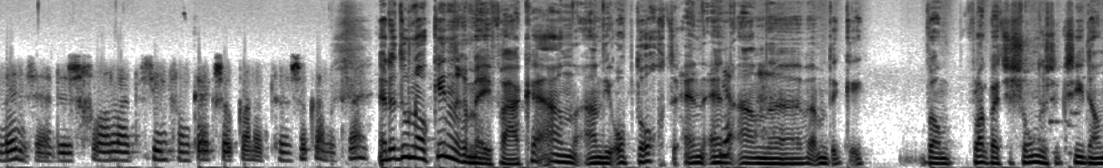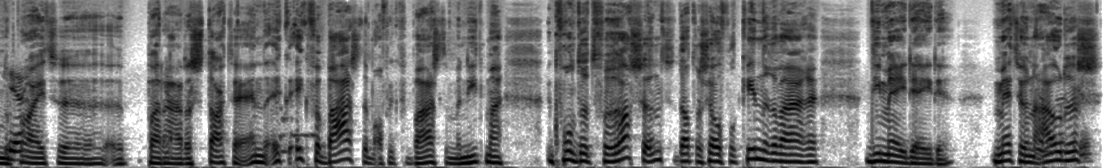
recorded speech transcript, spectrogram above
mensen. Dus gewoon laten zien van kijk, zo kan het, zo kan het zijn. Ja, dat doen ook kinderen mee vaak hè, aan, aan die optocht. En, en aan, want ik, ik woon vlakbij het station, dus ik zie dan de ja. Pride parade starten. En ik, ik verbaasde me, of ik verbaasde me niet, maar ik vond het verrassend dat er zoveel kinderen waren die meededen met hun ja, ouders.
